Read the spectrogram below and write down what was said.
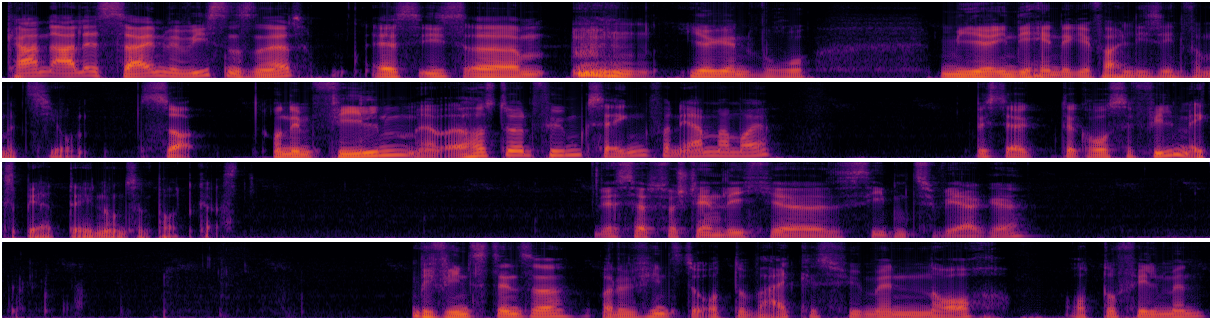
Kann alles sein, wir wissen es nicht. Es ist ähm, irgendwo mir in die Hände gefallen, diese Information. So. Und im Film, äh, hast du einen Film gesehen von ihm einmal? Du bist ja der große Filmexperte in unserem Podcast. Ja, selbstverständlich äh, Sieben Zwerge. Wie findest du denn so? Oder wie findest du Otto Walkes Filme nach Otto-Filmen?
